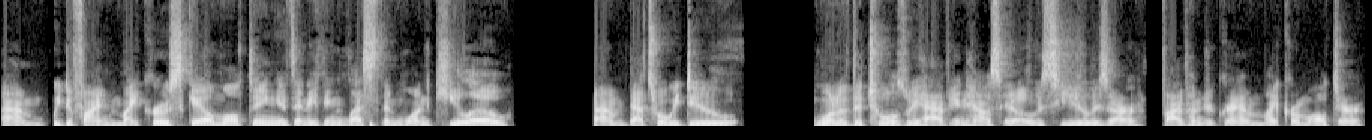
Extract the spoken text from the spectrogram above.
um, we define micro scale malting as anything less than one kilo. Um, that's what we do. One of the tools we have in house at OSU is our 500 gram micro malter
